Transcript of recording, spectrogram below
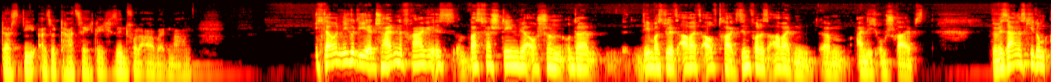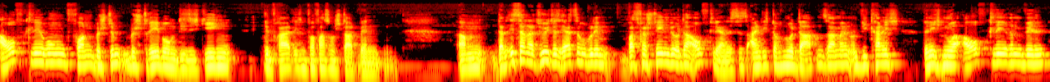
dass die also tatsächlich sinnvolle Arbeit machen? Ich glaube, Nico, die entscheidende Frage ist, was verstehen wir auch schon unter dem, was du jetzt Arbeitsauftrag, sinnvolles Arbeiten ähm, eigentlich umschreibst? Wenn wir sagen, es geht um Aufklärung von bestimmten Bestrebungen, die sich gegen den freiheitlichen Verfassungsstaat wenden, ähm, dann ist da natürlich das erste Problem, was verstehen wir unter Aufklären? Ist es eigentlich doch nur Daten sammeln? Und wie kann ich, wenn ich nur aufklären will,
